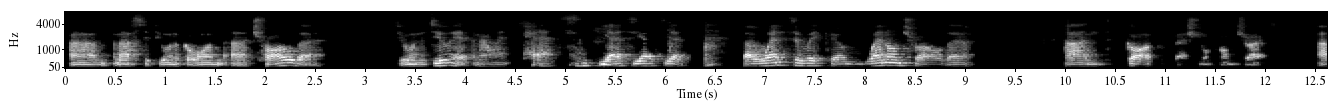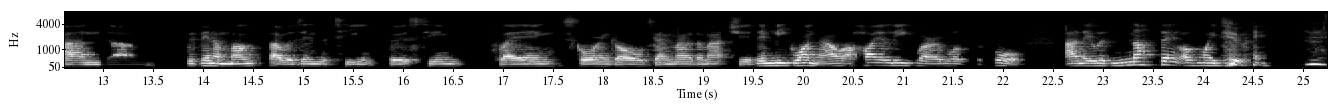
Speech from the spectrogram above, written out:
um, and asked if you want to go on a trial there. Do you want to do it? And I went, yes, yes, yes, yes. I went to Wycombe, went on trial there and got a professional contract. And um, within a month, I was in the team, first team, playing, scoring goals, getting man of the matches in League One now, a higher league where I was before. And it was nothing of my doing.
